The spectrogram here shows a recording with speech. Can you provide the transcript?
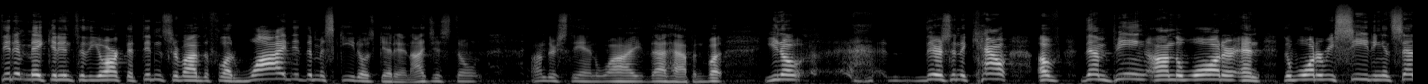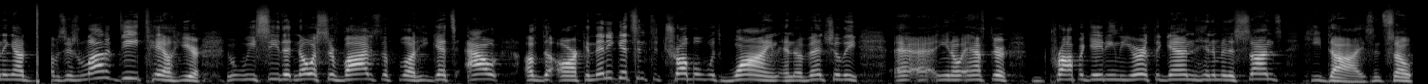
didn't make it into the ark that didn't survive the flood. Why did the mosquitoes get in? I just don't understand why that happened. But, you know, there's an account of them being on the water and the water receding and sending out doves. There's a lot of detail here. We see that Noah survives the flood. He gets out of the ark and then he gets into trouble with wine and eventually, uh, you know, after propagating the earth again, him and his sons, he dies. And so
